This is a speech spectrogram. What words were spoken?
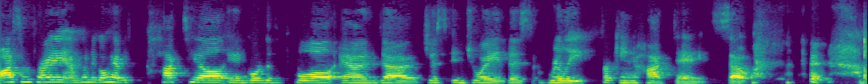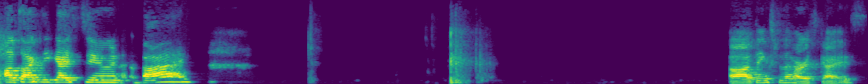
awesome Friday. I'm gonna go have a cocktail and go to the pool and uh, just enjoy this really freaking hot day. So I'll talk to you guys soon. Bye. Uh, thanks for the hearts, guys.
